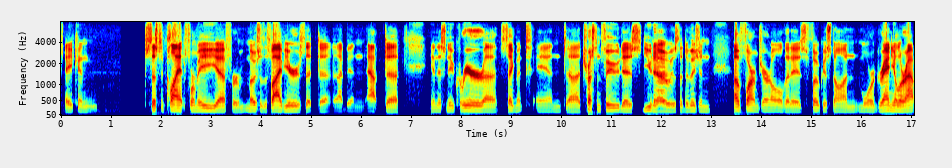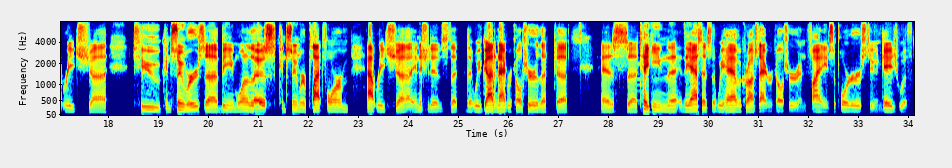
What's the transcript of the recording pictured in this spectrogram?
a consistent client for me uh, for most of the five years that uh, I've been out uh, in this new career uh, segment. And uh, Trust in Food, as you know, is the division of Farm Journal that is focused on more granular outreach. Uh, to consumers, uh, being one of those consumer platform outreach uh, initiatives that that we've got in agriculture that uh, is uh, taking the the assets that we have across agriculture and finding supporters to engage with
